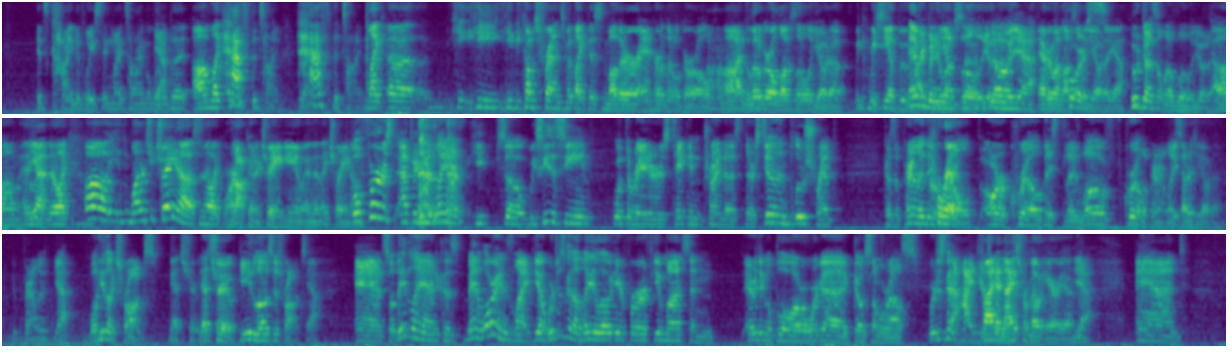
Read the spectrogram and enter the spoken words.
it's kind of wasting my time a little Yeah. bit. Um, like Half the time, half the time. like uh he, he he becomes friends with like this mother and her little girl. Uh-huh. uh, and the little girl loves little yoda. We, we see a boon Everybody loves episode. Little Yoda. Oh yeah. everyone Of loves little yoda yeah. Who doesn't love Little Yoda? um and yeah and they're like oh why don't you train us? And they're like we're not gonna train you. And then they train Well, him. first after he land, he so we see the scene with the Raiders taking trying to they're stealing blue shrimp because apparently they Krill. or krill. They they love krill apparently. So does yoda. Apparently yeah. Well he likes frogs. Yeah, that's true. That's true. He loves his frogs. Yeah. And so they land because Mandalorian's like yo we're just gonna lay low here for a few months and everything will blow over we're gonna go somewhere else we're just gonna hide here find a nice remote area yeah. And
